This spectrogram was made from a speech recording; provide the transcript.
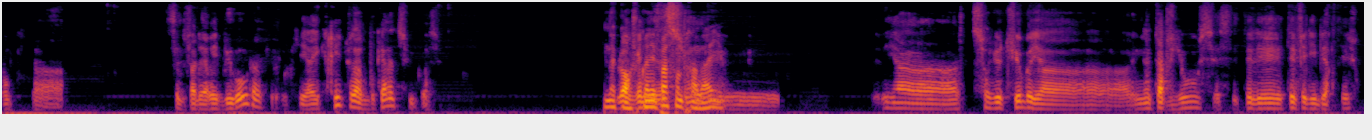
donc, c'est Valérie Bugot qui a écrit tout un bouquin là-dessus. D'accord, je ne connais pas son travail. Il y a, sur YouTube, il y a une interview, c'était TV Liberté, je crois.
